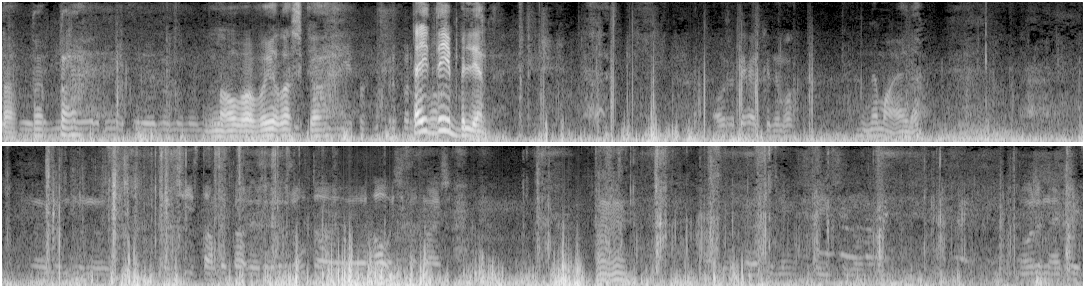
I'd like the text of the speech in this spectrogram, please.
Па-па-па. Нова вилазка. Та йди, блін. А вже тигенки нема. Немає, да. Ну, ну, ну, Чиїсь там така жовта е, галочка, знаєш. Може на якийсь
